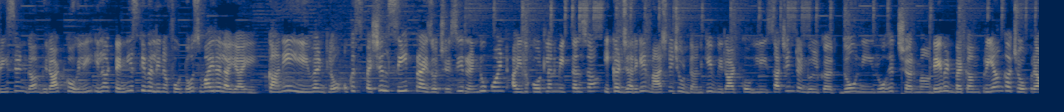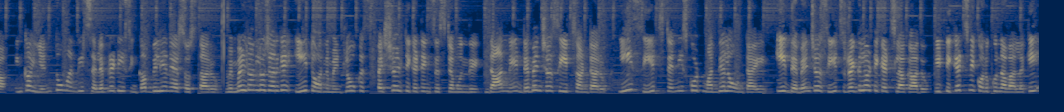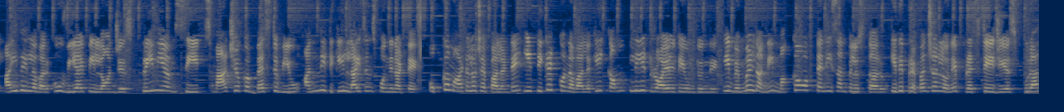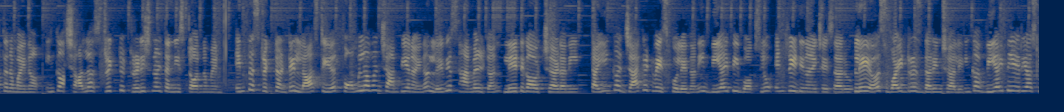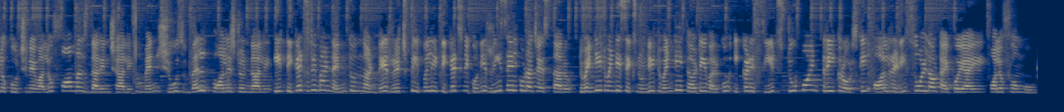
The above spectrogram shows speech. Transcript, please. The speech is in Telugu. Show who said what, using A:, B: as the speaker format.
A: రీసెంట్గా విరాట్ కోహ్లీ ఇలా టెన్నిస్కి వెళ్ళిన ఫొటోస్ వైరల్ అయ్యాయి. కానీ ఈ ఈవెంట్లో ఒక స్పెషల్ సీట్ ప్రైజ్ వచ్చేసి రెండు పాయింట్ ఐదు కోట్లని మీకు తెలుసా? ఇక్కడ జరిగే మ్యాచ్ని చూడడానికి విరాట్ కోహ్లీ సచిన్ టెండూల్కర్ ధోని రోహిత్ శర్మ డేవిడ్ బెకమ్ ప్రియాంక చోప్రా ఇంకా ఎంతో మంది సెలబ్రిటీస్ ఇంకా బిలియనర్స్ వస్తారు. వింబిల్డన్లో జరిగే ఈ టోర్నమెంట్లో ఒక స్పెషల్ టికెటింగ్ సిస్టమ్ ఉంది. దాన్ని డెబెంచర్ సీట్స్ అంటారు. ఈ సీట్స్ టెన్నిస్ కోర్ట్ మధ్యలో ఉంటాయి. ఈ డెబెంచర్ సీట్స్ రెగ్యులర్ టికెట్స్ లా కాదు. ఈ టికెట్స్ని కొనుక్కున్న వాళ్ళకి ఐదేళ్ళ వరకు VIP lounges premium seats match యొక్క బెస్ట్ వ్యూ అన్నిటికీ లైసెన్స్ పొందినట్టే. ఒక్క మాటలో చెప్పాలంటే ఈ టికెట్ కొన్న వాళ్ళకి కంప్లీట్ రాయల్టీ ఉంటుంది. ఈ వింబిల్డన్ని మక్కా ఆఫ్ టెన్నిస్ అని పిలుస్తారు. ఇది ప్రపంచంలోనే ప్రెస్టేజియస్ పురాతనమైన ఇంకా చాలా స్ట్రిక్ట్ ట్రెడిషనల్ టెన్నిస్ టోర్నమెంట్. ఎంత స్ట్రిక్ట్ అంటే last year formula one champion అయిన లెవిస్ హామిల్టన్ లేట్గా వచ్చాడని టై ఇంకా జాకెట్ వేసుకోలేదని విఐపి బాక్స్లో ఎంట్రీ డినై చేశారు. ప్లేయర్స్ వైట్ డ్రెస్ ధరించాలి. ఇంకా విఐపి ఏరియాస్లో కూర్చునే వాళ్ళు ఫార్మల్స్ ధరించాలి. మెన్ షూస్ వెల్ పాలిష్డ్ ఉండాలి. ఈ టికెట్స్ డిమాండ్ ఎంత ఉందంటే రిచ్ పీపుల్ ఈ టికెట్స్ని కొని రీసేల్ కూడా చేస్తారు. ట్వంటీ ట్వంటీ సిక్స్ నుండి ట్వంటీ థర్టీ వరకు ఇక్కడి సీట్స్ టూ పాయింట్ త్రీ క్రోర్స్కి ఆల్రెడీ సోల్డ్ అవుట్ అయిపోయాయి. Follow for more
